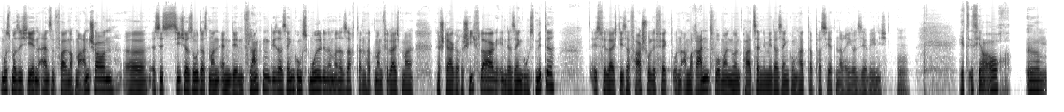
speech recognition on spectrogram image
muss man sich jeden Einzelfall nochmal anschauen. Äh, es ist sicher so, dass man in den Flanken dieser Senkungsmulde, wenn man das sagt, dann hat man vielleicht mal eine stärkere Schieflage in der Senkungsmitte. ist vielleicht dieser Fahrstuhleffekt und am Rand, wo man nur ein paar Zentimeter Senkung hat, da passiert in der Regel sehr wenig. Hm. Jetzt ist ja auch ähm,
